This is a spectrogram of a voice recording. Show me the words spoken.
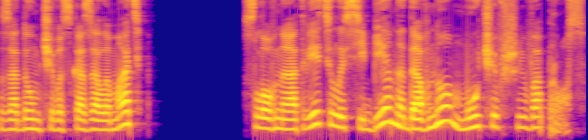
Задумчиво сказала мать, словно ответила себе на давно мучивший вопрос.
